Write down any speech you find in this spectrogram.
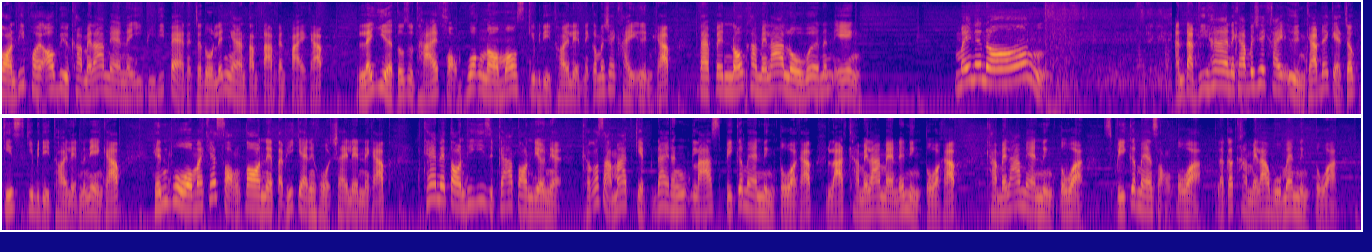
ก่อนที่ Point of View Camera Man ใน EP ที่8เนี่ยจะโดนเล่นงานตามๆกันไปครับ และเหยื่อตัวสุดท้ายของพวก normal skibidi toilet เนี่ยก็ไม่ใช่ใครอื่นครับ แต่เป็นน้องคาเมล่าโลเวอร์นั่นเอง ไม่นะน้อง อันดับที่ 5 นะครับ ไม่ใช่ใครอื่นครับ ได้แก่เจ้ากิสกิบิดิทอยเลตนั่นเองครับ เห็นโผล่มาแค่ 2 ตอนเนี่ย แต่พี่แกในโหดชัยเล่นนะครับ แค่ในตอนที่ 29 ตอนเดียวเนี่ยเขาก็สามารถเก็บได้ทั้ง last speaker man 1 ตัวครับ last camera man ได้ 1 ตัวครับ camera man 1 ตัว speaker man 2 ตัว แล้วก็ camera woman 1 ตัว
